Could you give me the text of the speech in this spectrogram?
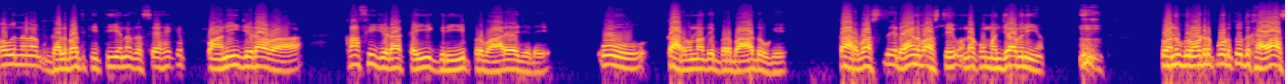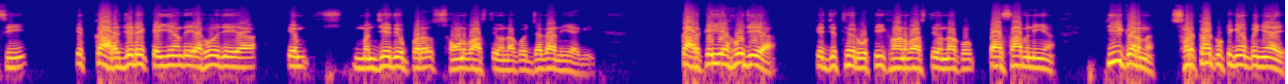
ਆ ਇਹਨਾਂ ਨਾਲ ਗੱਲਬਾਤ ਕੀਤੀ, ਇਹਨਾਂ ਦੱਸਿਆ ਹੈ ਕਿ ਪਾਣੀ ਜਿਹੜਾ ਵਾ, ਕਾਫੀ ਜਿਹੜਾ ਕਈ ਗਰੀਬ ਪਰਿਵਾਰ ਆ ਜਿਹੜੇ, ਉਹ ਘਰ ਉਹਨਾਂ ਦੇ ਬਰਬਾਦ ਹੋ ਗਏ। ਘਰ ਵਾਸਤੇ, ਰਹਿਣ ਵਾਸਤੇ ਉਹਨਾਂ ਕੋਲ ਮੰਜਾ ਵੀ ਨਹੀਂ ਆ। ਤੁਹਾਨੂੰ ਗਰਾਊਂਡ ਰਿਪੋਰਟ ਤੋਂ ਦਿਖਾਇਆ ਅਸੀਂ ਕਿ ਘਰ ਜਿਹੜੇ ਕਈਆਂ ਦੇ ਇਹੋ ਜਿਹੇ ਆ ਕਿ ਮੰਜੇ ਦੇ ਉੱਪਰ ਸੌਣ ਵਾਸਤੇ ਉਹਨਾਂ ਕੋਲ ਜਗ੍ਹਾ ਨਹੀਂ ਹੈਗੀ। ਘਰ ਕਈ ਇਹੋ ਜਿਹੇ ਆ ਕਿ ਜਿੱਥੇ ਰੋਟੀ ਖਾਣ ਵਾਸਤੇ ਉਹਨਾਂ ਕੋਲ ਪੈਸਾ ਵੀ ਨਹੀਂ ਆ। ਕੀ ਕਰਨ? ਸੜਕਾਂ ਟੁੱਟੀਆਂ ਪਈਆਂ ਏ,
